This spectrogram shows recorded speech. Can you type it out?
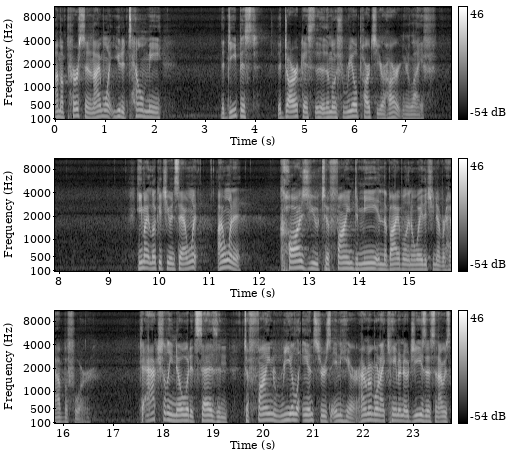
I'm a person, and I want you to tell me the deepest, the darkest, the, the most real parts of your heart and your life. He might look at you and say, I want, I want to cause you to find me in the Bible in a way that you never have before. To actually know what it says and to find real answers in here. I remember when I came to know Jesus and I was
